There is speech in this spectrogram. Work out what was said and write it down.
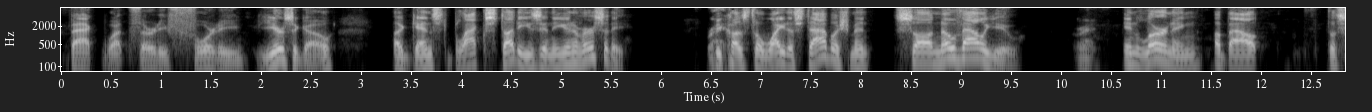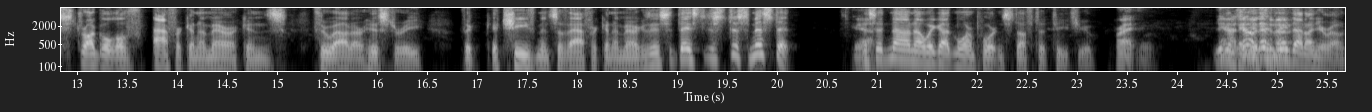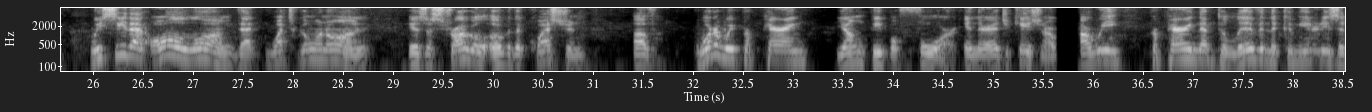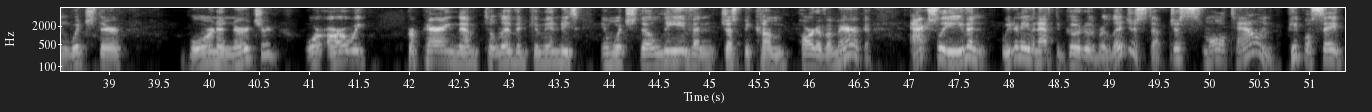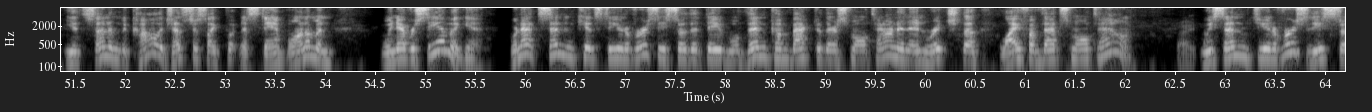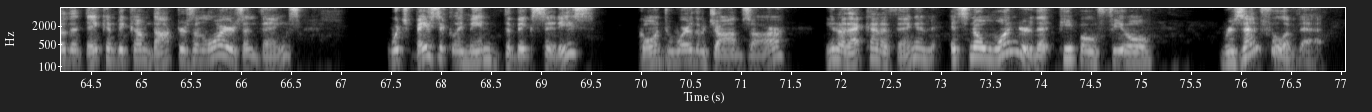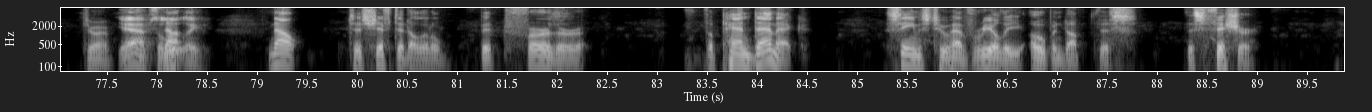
back what 30 40 years ago against black studies in the university right. because the white establishment saw no value right. in learning about the struggle of african americans throughout our history the achievements of african americans they, they just dismissed it yeah. I said, no, no, we got more important stuff to teach you. Right. You yeah, can, no, you can read that on your own. We see that all along that what's going on is a struggle over the question of what are we preparing young people for in their education? Are, are we preparing them to live in the communities in which they're born and nurtured? Or are we preparing them to live in communities in which they'll leave and just become part of America? Actually even we don't even have to go to religious stuff just small town people say you send them to college that's just like putting a stamp on them and we never see them again we're not sending kids to university so that they will then come back to their small town and enrich the life of that small town right. we send them to universities so that they can become doctors and lawyers and things which basically mean the big cities, going to where the jobs are, you know, that kind of thing. And it's no wonder that people feel resentful of that. Sure. Yeah, absolutely. Now, now to shift it a little bit further, the pandemic seems to have really opened up this this fissure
